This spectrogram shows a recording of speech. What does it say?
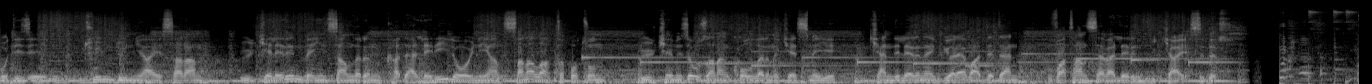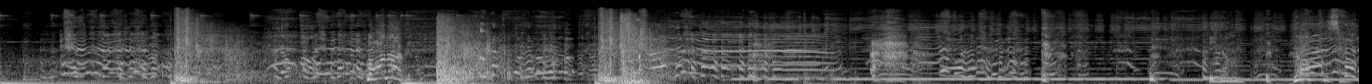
Bu dizi tüm dünyayı saran, ülkelerin ve insanların kaderleriyle oynayan sanal ahtapotun ülkemize uzanan kollarını kesmeyi kendilerine görev addeden vatanseverlerin hikayesidir. Doğan abi. İnan. Ne yaptın sen?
